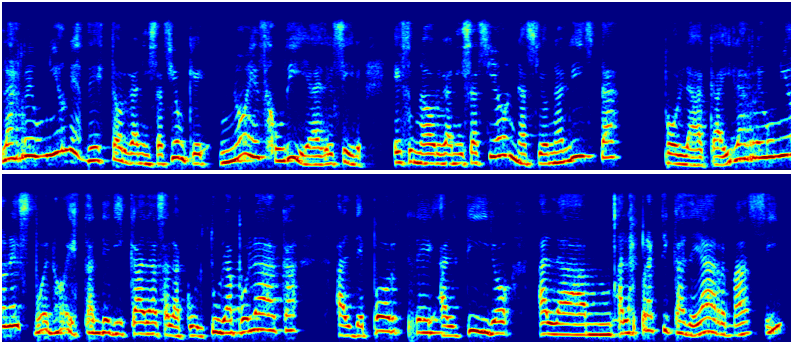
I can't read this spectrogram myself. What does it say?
Las reuniones de esta organización, que no es judía, es decir, es una organización nacionalista polaca, y las reuniones, bueno, están dedicadas a la cultura polaca, al deporte, al tiro, a, las prácticas de armas, ¿sí?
